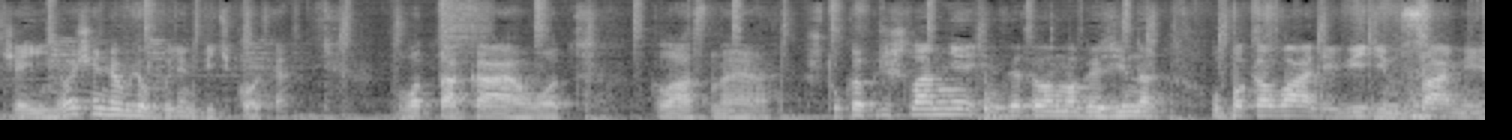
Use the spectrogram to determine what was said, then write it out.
Чаи не очень люблю, будем пить кофе. Вот такая вот классная штука пришла мне из этого магазина. Упаковали, видим, сами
